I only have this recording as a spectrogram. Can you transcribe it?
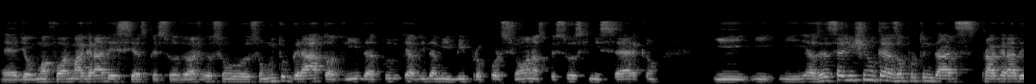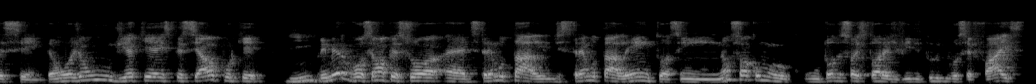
é, de alguma forma agradecer as pessoas. Eu acho eu sou, eu sou muito grato à vida, a tudo que a vida me, me proporciona, as pessoas que me cercam. E, e, e, às vezes a gente não tem as oportunidades para agradecer. Então hoje é um dia que é especial porque Sim. primeiro você é uma pessoa é, de extremo talento, de extremo talento, assim, não só como com toda a sua história de vida e tudo que você faz,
